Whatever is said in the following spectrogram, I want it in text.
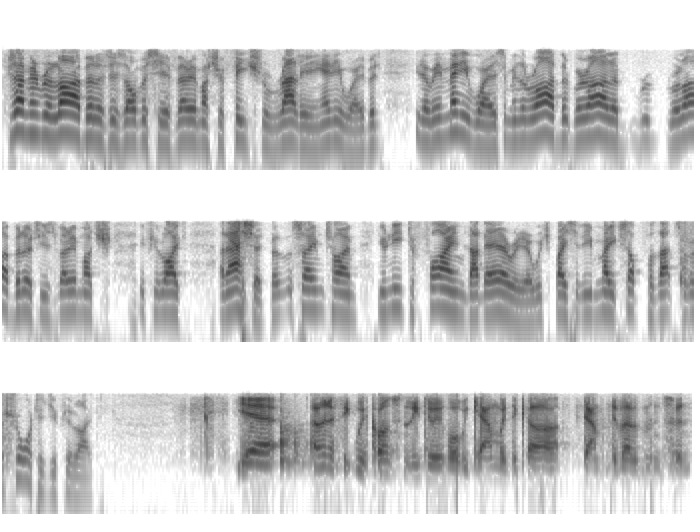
Because I mean, reliability is obviously very much a feature of rallying anyway. But you know, in many ways, I mean, the reliability is very much, if you like, an asset. But at the same time, you need to find that area which basically makes up for that sort of shortage, if you like. Yeah, I mean, I think we're constantly doing what we can with the car, damp developments and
